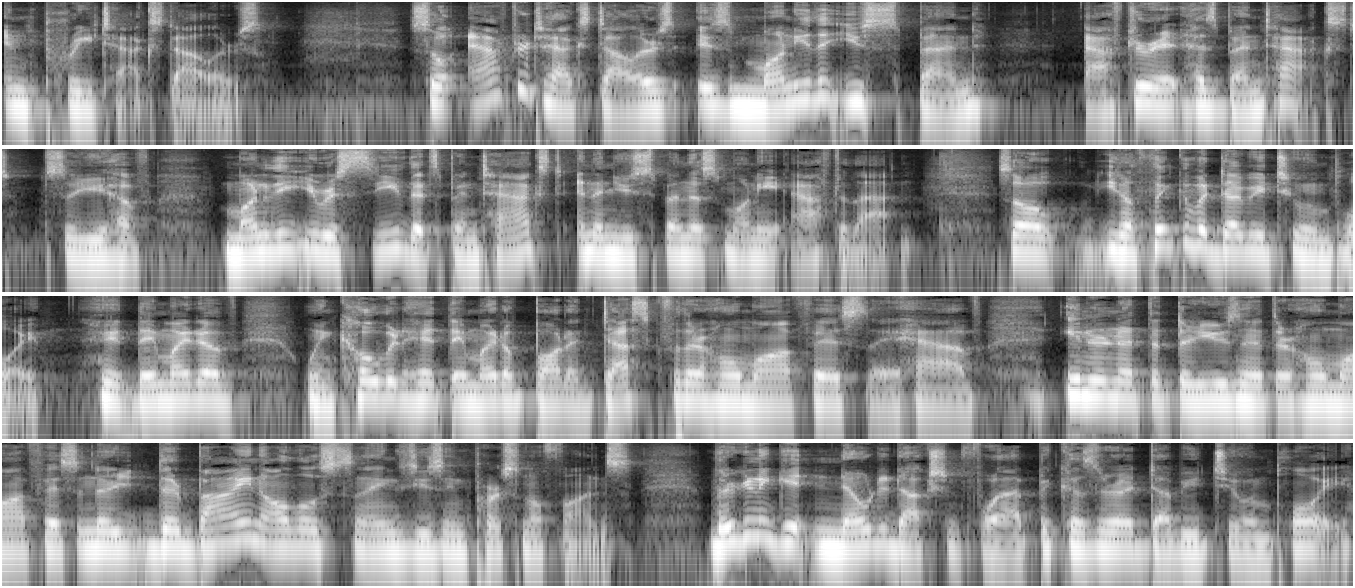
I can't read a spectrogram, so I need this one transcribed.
and pre tax dollars. So, after tax dollars is money that you spend after it has been taxed. So you have money that you receive that's been taxed, and then you spend this money after that. So, you know, think of a W 2 employee. They might have, when COVID hit, they might have bought a desk for their home office. They have internet that they're using at their home office, and they're, they're buying all those things using personal funds. They're going to get no deduction for that because they're a W 2 employee.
